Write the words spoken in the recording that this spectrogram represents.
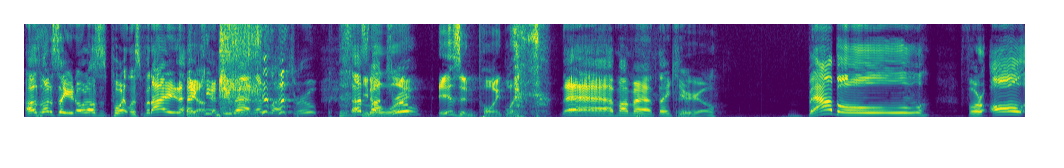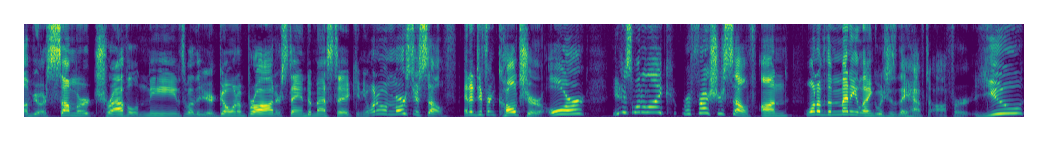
I was about to say, you know what else is pointless, but I, I Yeah. can't do that. That's not true. That's You not what true. isn't pointless? Ah, my man. Thank you. there you go. Babbel for all of your summer travel needs, whether you're going abroad or staying domestic and you want to immerse yourself in a different culture or you just want to like refresh yourself on one of the many languages they have to offer. You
